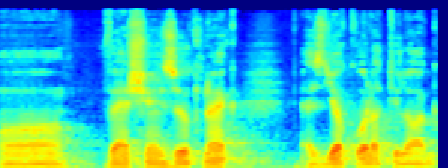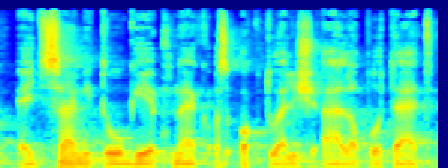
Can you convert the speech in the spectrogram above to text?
a versenyzőknek. Ez gyakorlatilag egy számítógépnek az aktuális állapotát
